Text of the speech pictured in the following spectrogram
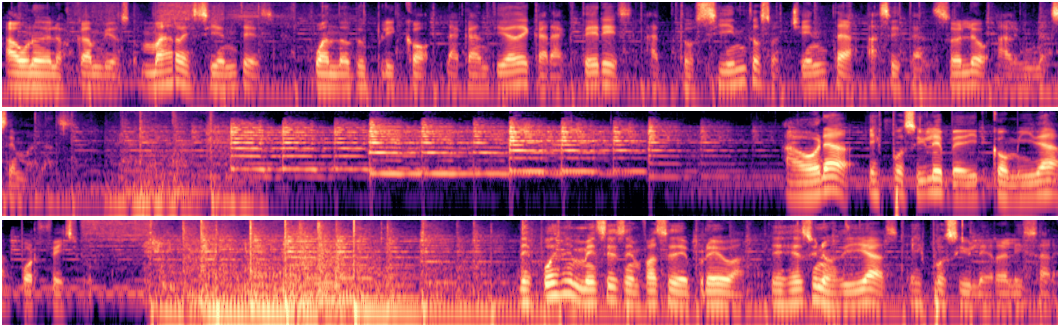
a uno de los cambios más recientes cuando duplicó la cantidad de caracteres a 280 hace tan solo algunas semanas. Ahora es posible pedir comida por Facebook. Después de meses en fase de prueba, desde hace unos días es posible realizar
